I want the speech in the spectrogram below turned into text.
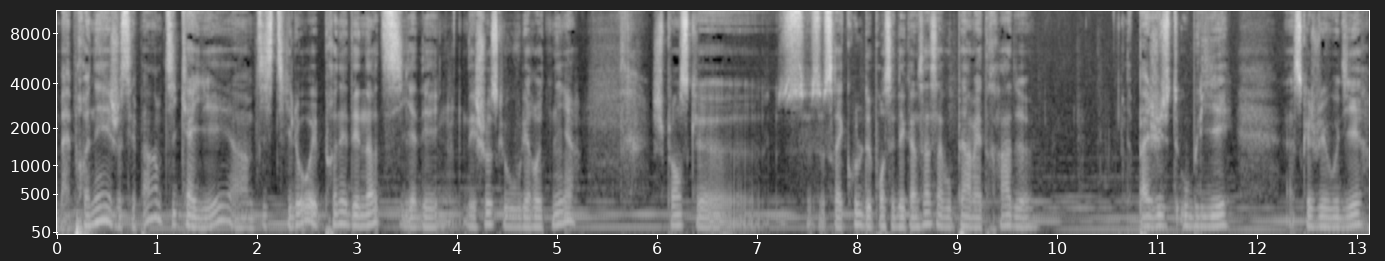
bah, prenez, je sais pas, un petit cahier, un petit stylo et prenez des notes s'il y a des, choses que vous voulez retenir. Je pense que ce, serait cool de procéder comme ça, ça vous permettra de ne pas juste oublier euh, ce que je vais vous dire.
